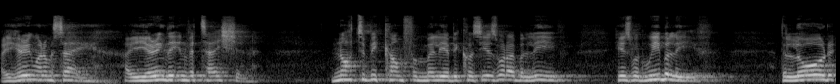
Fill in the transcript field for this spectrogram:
Are you hearing what I'm saying? Are you hearing the invitation? Not to become familiar, because here's what I believe. Here's what we believe. The Lord,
